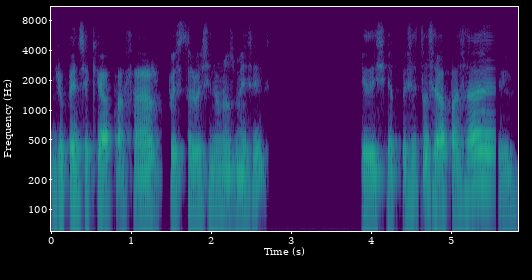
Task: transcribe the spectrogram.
yo pensé que iba a pasar, pues tal vez en unos meses. Yo decía, pues esto se va a pasar, el,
